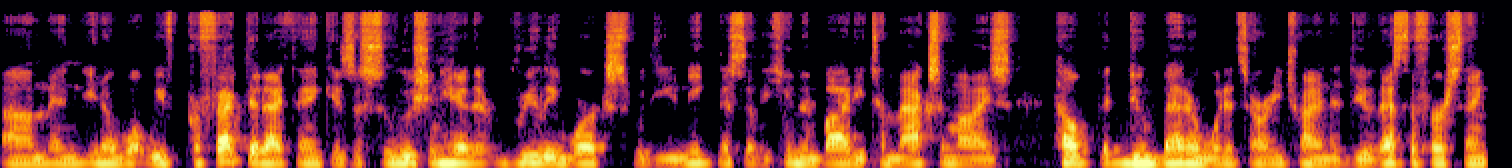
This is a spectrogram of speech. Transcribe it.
um, and you know what we've perfected, I think, is a solution here that really works with the uniqueness of the human body to maximize help it do better what it's already trying to do. That's the first thing.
